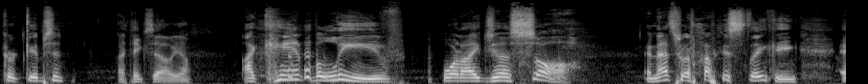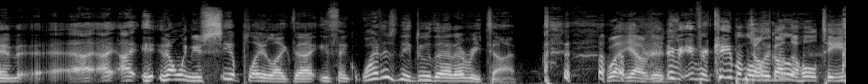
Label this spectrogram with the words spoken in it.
Kirk Gibson? I think so, yeah. I can't believe what I just saw. And that's what I was thinking. And I, I, you know, when you see a play like that, you think, why doesn't he do that every time? well, yeah. if, if, you're capable dunk on the whole team.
